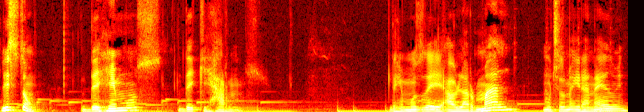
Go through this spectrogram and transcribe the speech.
Listo, dejemos de quejarnos. Dejemos de hablar mal. Muchos me dirán, Edwin,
